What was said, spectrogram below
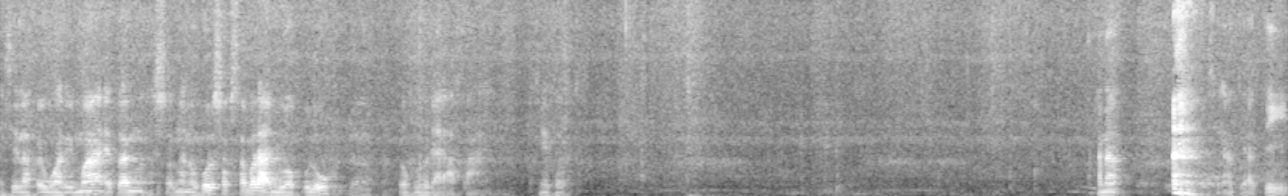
Istilah Februari mah itu ngan ukur sok sabar dua puluh dua puluh delapan. Gitu karena hati-hati.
